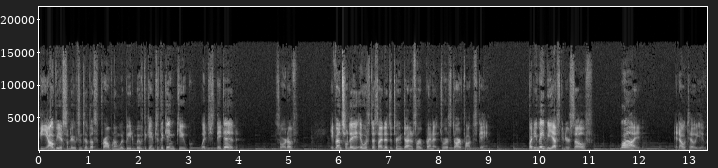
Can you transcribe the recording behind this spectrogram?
The obvious solution to this problem would be to move the game to the GameCube, which they did. Sort of. Eventually, it was decided to turn Dinosaur Planet into a Star Fox game. But you may be asking yourself, why? And I'll tell you.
